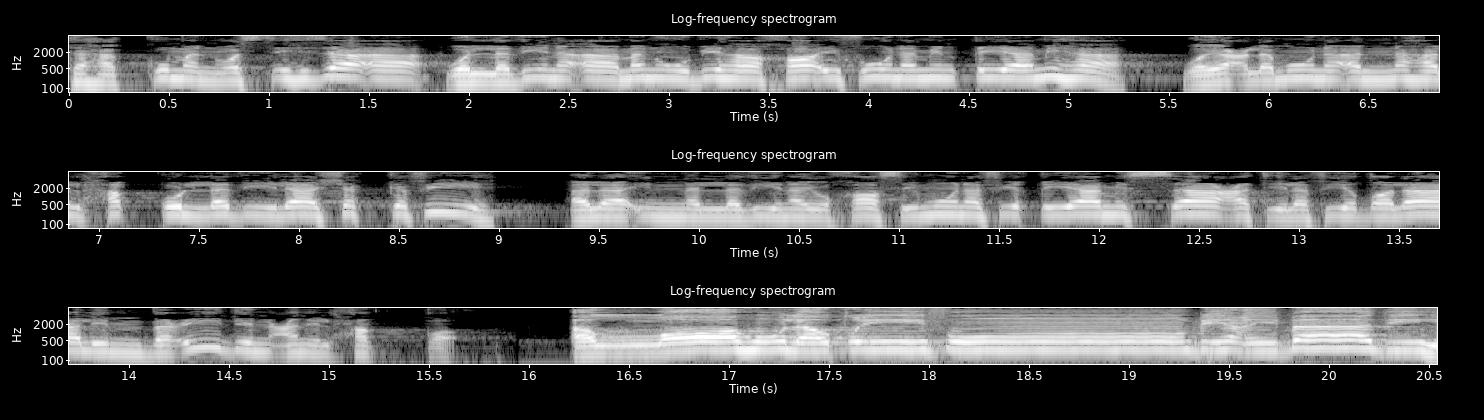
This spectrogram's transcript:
تهكما واستهزاء والذين آمنوا بها خائفون من قيامها ويعلمون أنها الحق الذي لا شك فيه ألا إن الذين يخاصمون في قيام الساعة لفي ضلال بعيد عن الحق. الله لطيف بعباده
